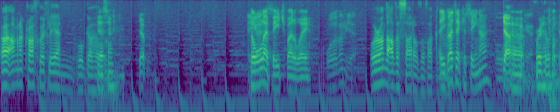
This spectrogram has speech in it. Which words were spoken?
Alright, I'm gonna craft quickly and we'll go home. Yeah, same. Are they're all at beach, by the way. All of them, yeah. We're on the other side of the fucking Are you guys at casino? Yeah. Uh, Yeah. we're at helicopter.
